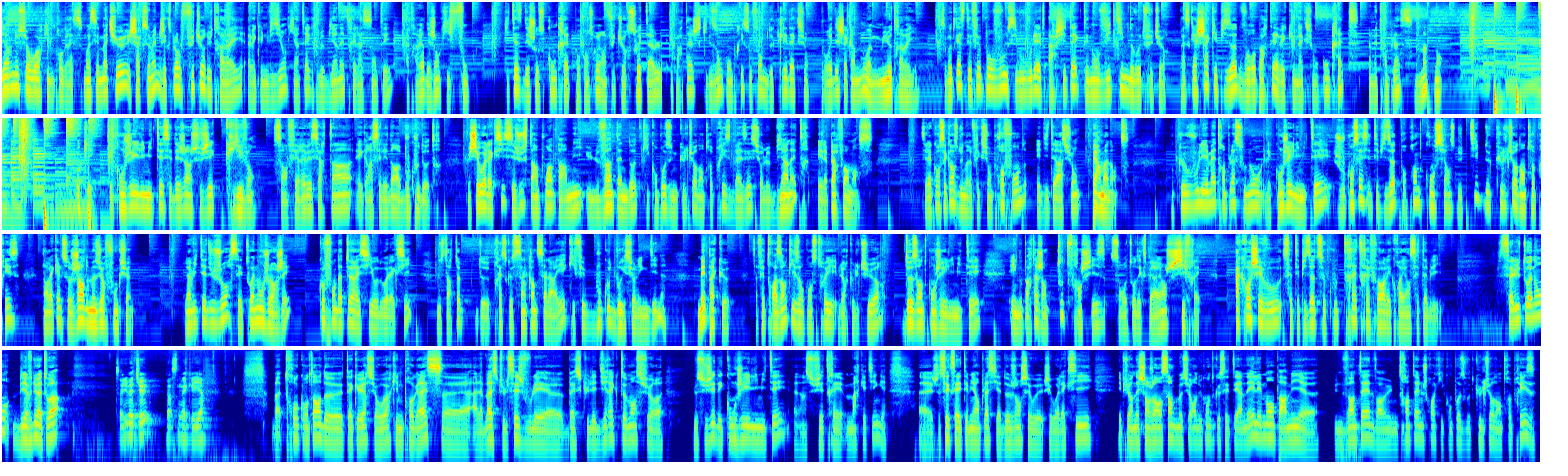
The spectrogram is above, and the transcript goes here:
Bienvenue sur Work in Progress. Moi c'est Mathieu et chaque semaine j'explore le futur du travail avec une vision qui intègre le bien-être et la santé à travers des gens qui font, qui testent des choses concrètes pour construire un futur souhaitable et partagent ce qu'ils ont compris sous forme de clés d'action pour aider chacun de nous à mieux travailler. Ce podcast est fait pour vous si vous voulez être architecte et non victime de votre futur. Parce qu'à chaque épisode, vous repartez avec une action concrète à mettre en place maintenant. Ok, les congés illimités, c'est déjà un sujet clivant. Ça en fait rêver certains et grincer les dents à beaucoup d'autres. Mais chez Wallaxy, c'est juste un point parmi une vingtaine d'autres qui composent une culture d'entreprise basée sur le bien-être et la performance. C'est la conséquence d'une réflexion profonde et d'itération permanente. que vous vouliez mettre en place ou non les congés illimités, je vous conseille cet épisode pour prendre conscience du type de culture d'entreprise dans laquelle ce genre de mesure fonctionne. L'invité du jour, c'est Toinon Georget, cofondateur et CEO de Wallaxy, une startup de presque 50 salariés qui fait beaucoup de bruit sur LinkedIn, mais pas que. Ça fait trois ans qu'ils ont construit leur culture, deux ans de congés illimités, et ils nous partagent en toute franchise son retour d'expérience chiffré. Accrochez-vous, cet épisode secoue très très fort les croyances établies. Salut Toinon, bienvenue à toi. Salut Mathieu, merci de m'accueillir. Bah, trop content de t'accueillir sur Work in Progress. Euh, à la base, tu le sais, je voulais euh, basculer directement sur le sujet des congés illimités, euh, un sujet très marketing. Euh, je sais que ça a été mis en place il y a deux ans chez, chez Wallaxy. Et puis en échangeant ensemble, je me suis rendu compte que c'était un élément parmi euh, une vingtaine, voire une trentaine, je crois, qui composent votre culture d'entreprise.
